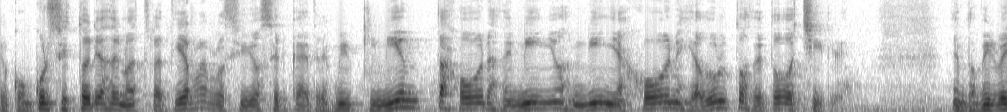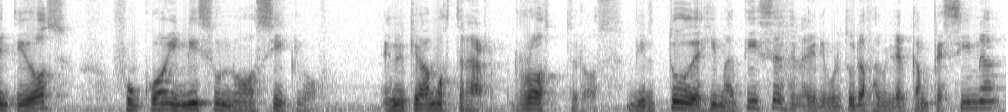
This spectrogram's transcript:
El concurso Historias de Nuestra Tierra recibió cerca de 3.500 obras de niños, niñas, jóvenes y adultos de todo Chile. En 2022, Foucault inicia un nuevo ciclo en el que va a mostrar rostros, virtudes y matices de la agricultura familiar campesina,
